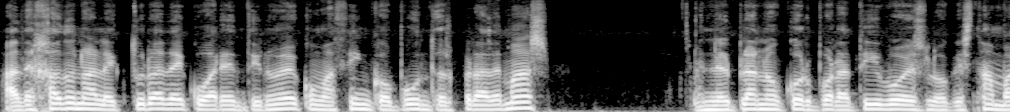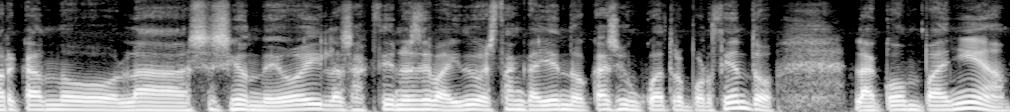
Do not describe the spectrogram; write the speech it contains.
Ha dejado una lectura de 49,5 puntos, pero además en el plano corporativo es lo que está marcando la sesión de hoy. Las acciones de Baidu están cayendo casi un 4%. La compañía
